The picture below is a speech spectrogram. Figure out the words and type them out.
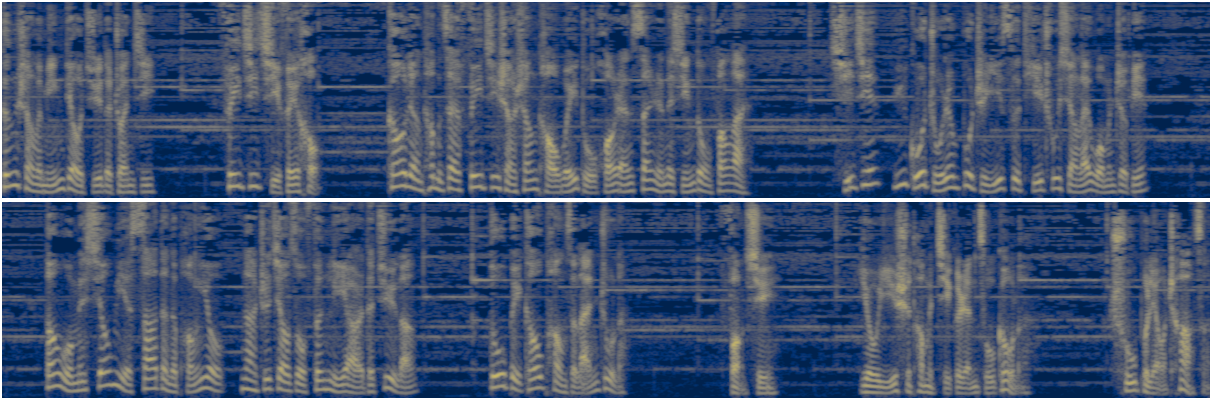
登上了民调局的专机。飞机起飞后，高亮他们在飞机上商讨围堵黄然三人的行动方案。期间，于果主任不止一次提出想来我们这边，帮我们消灭撒旦的朋友那只叫做芬里尔的巨狼，都被高胖子拦住了。放心。友谊是，他们几个人足够了，出不了岔子。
